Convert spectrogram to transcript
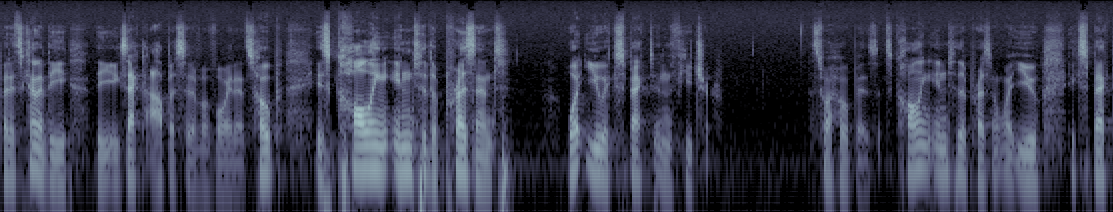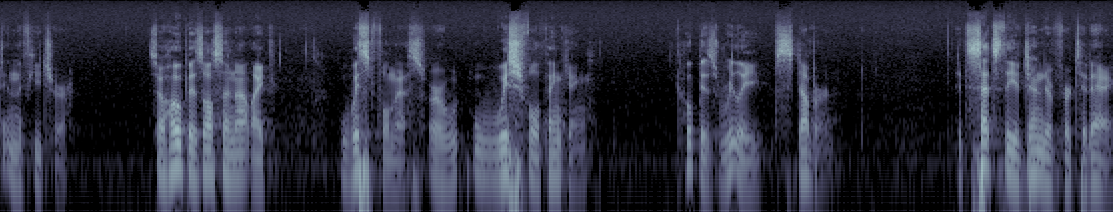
but it's kind of the, the exact opposite of avoidance. Hope is calling into the present what you expect in the future. That's what hope is. It's calling into the present what you expect in the future. So hope is also not like wistfulness or wishful thinking. Hope is really stubborn. It sets the agenda for today.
